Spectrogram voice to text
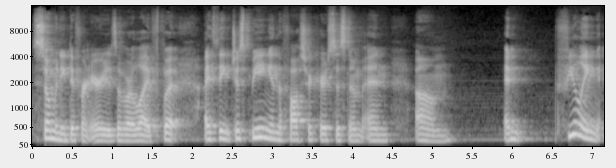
so many different areas of our life, but I think just being in the foster care system and um, and feeling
